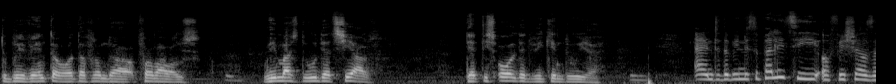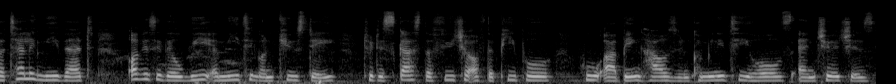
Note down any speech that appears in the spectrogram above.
to prevent the water from, the, from our house. We must do that self. That is all that we can do here. And the municipality officials are telling me that obviously there will be a meeting on Tuesday to discuss the future of the people who are being housed in community halls and churches.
